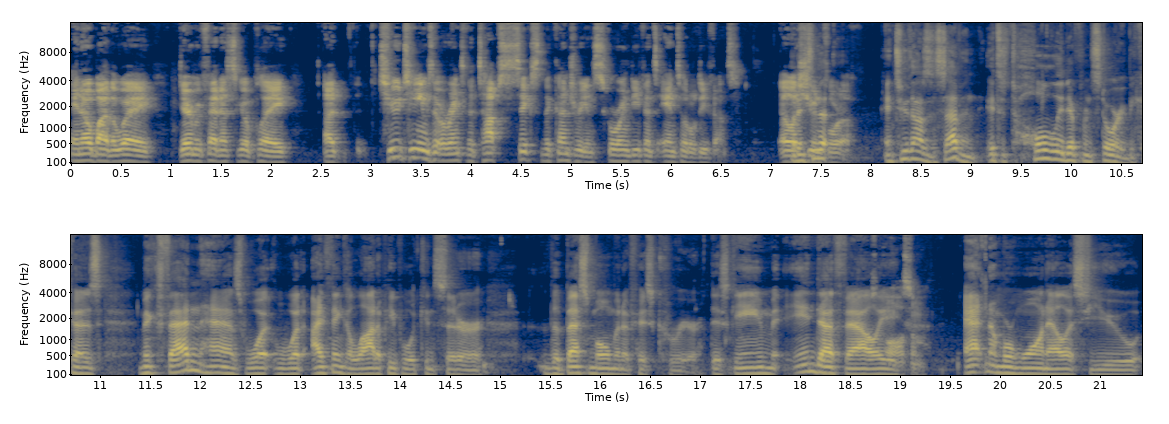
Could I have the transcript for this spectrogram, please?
And oh, by the way, Darren McFadden has to go play uh, two teams that were ranked in the top six in the country in scoring defense and total defense. LSU and Florida. In 2007, it's a totally different story because McFadden has what what I think a lot of people would consider the best moment of his career. This game in Death Valley, awesome. At number one LSU,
